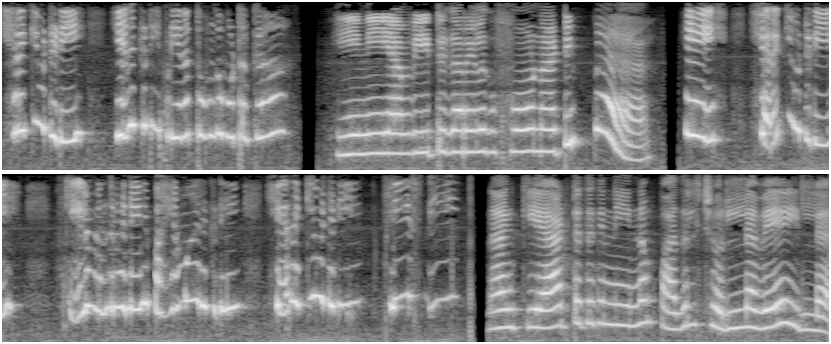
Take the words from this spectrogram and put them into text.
இறக்கி விட்டுடி எதுக்குடி இப்படி என்ன தொங்க போட்டிருக்க இனி என் வீட்டுக்காரர்களுக்கு ஃபோன் அடிப்ப ஏய் இறக்கி விட்டுடி கீழே விழுந்துருவேனே பயமா இருக்குடி இறக்கி விட்டுடி ப்ளீஸ் டி நான் கேட்டதுக்கு நீ இன்னும் பதில் சொல்லவே இல்லை.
